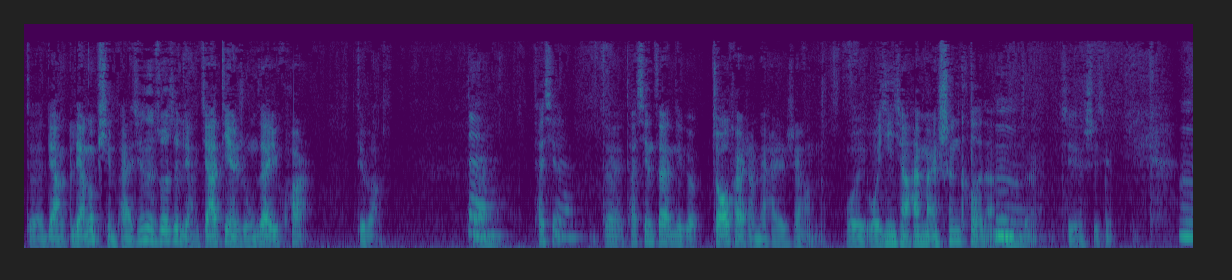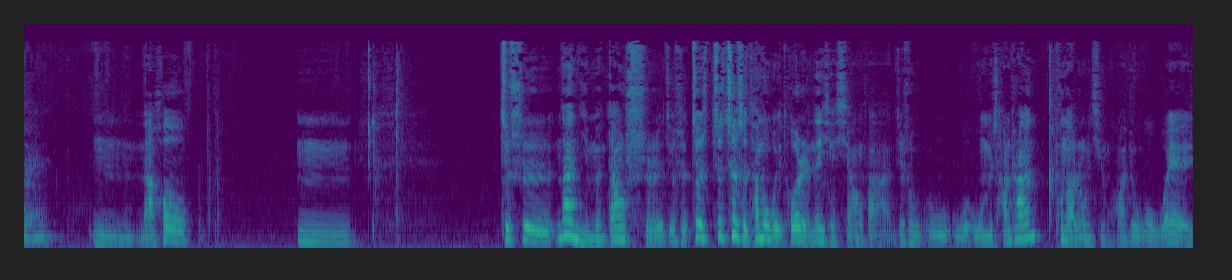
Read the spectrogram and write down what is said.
对，两两个品牌，现在说是两家店融在一块儿，对吧？对对他现对，对他现在那个招牌上面还是这样的，我我印象还蛮深刻的。嗯对这件事情，嗯，对嗯，然后嗯，就是那你们当时就是这这这是他们委托人的一些想法，就是我我我们常常碰到这种情况，就我我也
